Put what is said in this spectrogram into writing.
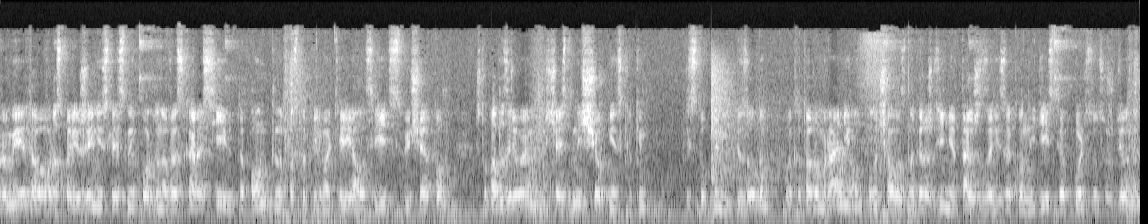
Кроме этого, в распоряжении следственных органов СК России дополнительно поступили материалы, свидетельствующие о том, что подозреваемый причастен еще к нескольким преступным эпизодам, по которым ранее он получал вознаграждение также за незаконные действия в пользу осужденных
